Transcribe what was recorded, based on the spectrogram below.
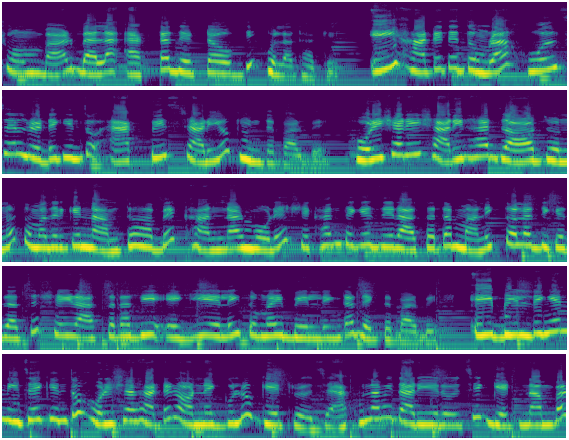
সোমবার বেলা একটা, দেড়টা অবধি খোলা থাকে। এই হাটেতে তোমরা হোলসেল রেটে কিন্তু এক পিস শাড়িও কিনতে পারবে। হরিশার শাড়ির হাট যাওয়ার জন্য তোমাদেরকে নামতে হবে খান্নার মোড়ে। সেখান থেকে যে রাস্তাটা মানিকতলার দিকে যাচ্ছে, সেই রাস্তাটা দিয়ে এগিয়ে এলেই তোমরা এই বিল্ডিংটা দেখতে পারবে। এই বিল্ডিং এর নিচে কিন্তু হরিশার হাটের অনেকগুলো গেট রয়েছে। এখন আমি দাঁড়িয়ে রয়েছি গেট নাম্বার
